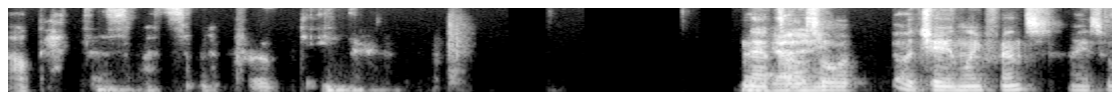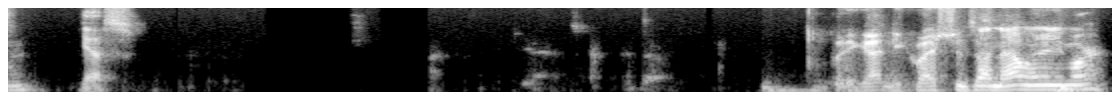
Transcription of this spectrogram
I'll bet this wasn't approved either. And That's Got any- also a a chain link fence, I assume. Yes. Anybody got any questions on that one hmm. anymore?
